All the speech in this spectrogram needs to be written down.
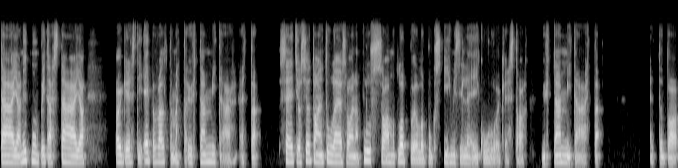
tämä ja nyt mun pitäisi tämä ja oikeasti eipä välttämättä yhtään mitään. Että se, että jos jotain tulee, se on aina plussaa, mutta loppujen lopuksi ihmisille ei kuulu oikeastaan yhtään mitään. Että, että tota,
